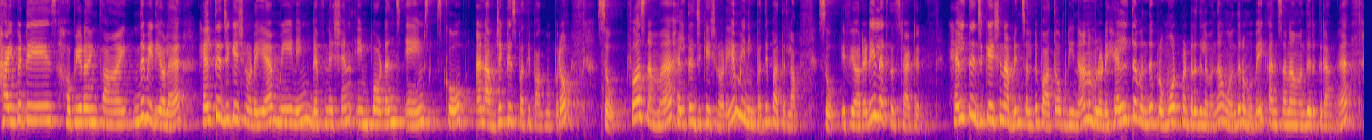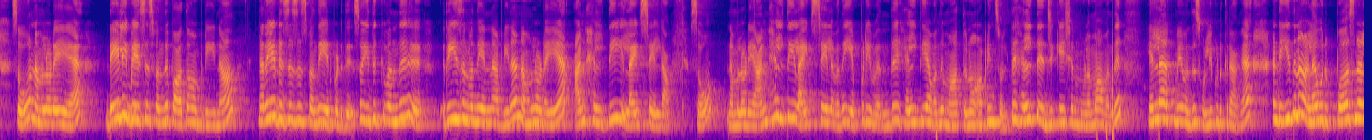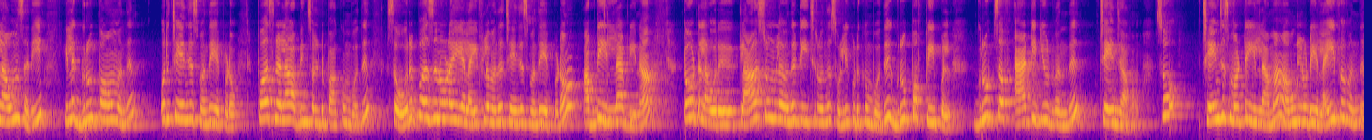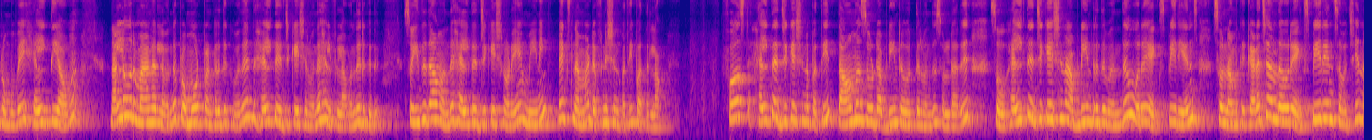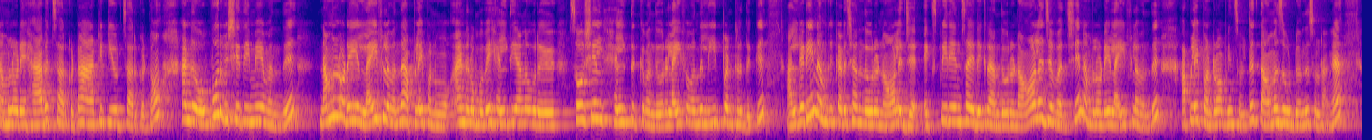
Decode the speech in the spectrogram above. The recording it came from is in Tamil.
Hi buddies hope you doing fine இந்த வீடியோவில் health எஜுகேஷனுடைய meaning definition importance aims scope and objectives பற்றி பார்க்க போகிறோம் ஸோ ஃபர்ஸ்ட் நம்ம ஹெல்த் எஜுகேஷனுடைய மீனிங் பற்றி பார்த்துடலாம். So if you are ready let's get started health education அப்படின்னு சொல்லிட்டு பார்த்தோம் அப்படின்னா நம்மளோட ஹெல்த்தை வந்து ப்ரொமோட் பண்ணுறதுல வந்து அவங்க வந்து ரொம்பவே கன்சர்னாக வந்து இருக்கிறாங்க. ஸோ நம்மளுடைய டெய்லி பேசிஸ் வந்து பார்த்தோம் அப்படின்னா நிறைய டிசீசஸ் வந்து ஏற்படுது. ஸோ இதுக்கு வந்து ரீசன் வந்து என்ன அப்படின்னா நம்மளுடைய அன்ஹெல்த்தி லைஃப் ஸ்டைல் தான். ஸோ நம்மளுடைய அன்ஹெல்த்தி லைஃப் ஸ்டைலை வந்து எப்படி வந்து ஹெல்த்தியாக வந்து மாற்றணும் அப்படின்னு சொல்லிட்டு ஹெல்த் எஜுகேஷன் மூலமாக வந்து எல்லாருக்குமே வந்து சொல்லி கொடுக்குறாங்க. அண்ட் இதனால் ஒரு பர்சனலாகவும் சரி இல்லை குரூப்பாகவும் வந்து ஒரு சேஞ்சஸ் வந்து ஏற்படும். பர்சனலாக அப்படின்னு சொல்லிட்டு பார்க்கும்போது ஸோ ஒரு பர்சனோடைய லைஃப்பில் வந்து சேஞ்சஸ் வந்து ஏற்படும். அப்படி இல்லை அப்படின்னா டோட்டலாக ஒரு கிளாஸ் ரூமில் வந்து டீச்சர் வந்து சொல்லி கொடுக்கும்போது group of people groups of attitude வந்து சேஞ்ச் ஆகும். ஸோ சேஞ்சஸ் மட்டும் இல்லாமல் அவங்களுடைய லைஃப்பை வந்து ரொம்பவே ஹெல்த்தியாகவும் நல்ல ஒரு மேனரில் வந்து ப்ரொமோட் பண்ணுறதுக்கு வந்து இந்த ஹெல்த் எஜுகேஷன் வந்து ஹெல்ப்ஃபுல்லாக வந்து இருக்குது. ஸோ இதுதான் வந்து ஹெல்த் எஜுகேஷனுடைய மீனிங் நெக்ஸ்ட் நம்ம டெஃபினேஷன் பற்றி பார்த்துடலாம் ஃபர்ஸ்ட் ஹெல்த் எஜுகேஷனை பற்றி தாமஸ் உட் அப்படின்ற ஒருத்தர் வந்து சொல்கிறாரு ஸோ ஹெல்த் எஜுகேஷன் அப்படின்றது வந்து ஒரு எக்ஸ்பீரியன்ஸ் ஸோ நமக்கு கிடைச்ச அந்த ஒரு எக்ஸ்பீரியன்ஸை வச்சு நம்மளுடைய ஹேபிட்ஸாக இருக்கட்டும் ஆட்டிடியூட்ஸாக இருக்கட்டும் அண்ட் ஒவ்வொரு விஷயத்தையுமே வந்து நம்மளுடைய லைஃப்பில் வந்து அப்ளை பண்ணுவோம். அண்ட் ரொம்பவே ஹெல்த்தியான ஒரு சோஷியல் ஹெல்த்துக்கு வந்து ஒரு லைஃப்பை வந்து லீட் பண்ணுறதுக்கு ஆல்ரெடி நமக்கு கிடைச்ச அந்த ஒரு நாலேஜை எக்ஸ்பீரியன்ஸாக இருக்கிற அந்த ஒரு நாலேஜை வச்சு நம்மளுடைய லைஃப்பில் வந்து அப்ளை பண்ணுறோம் அப்படின்னு சொல்லிட்டு தாமஸ் வுட் வந்து சொல்கிறாங்க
